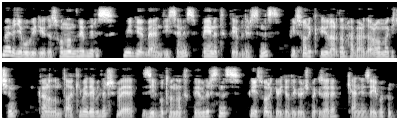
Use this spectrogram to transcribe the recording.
Böylece bu videoyu da sonlandırabiliriz. Videoyu beğendiyseniz beğene tıklayabilirsiniz. Bir sonraki videolardan haberdar olmak için kanalımı takip edebilir ve zil butonuna tıklayabilirsiniz. Bir sonraki videoda görüşmek üzere. Kendinize iyi bakın.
